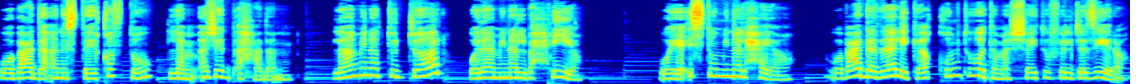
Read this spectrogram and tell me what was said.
وبعد أن استيقظت لم أجد احدا. لا من التجار ولا من البحرية ويئست من الحياة. وبعد ذلك قمت وتمشيت في الجزيرة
